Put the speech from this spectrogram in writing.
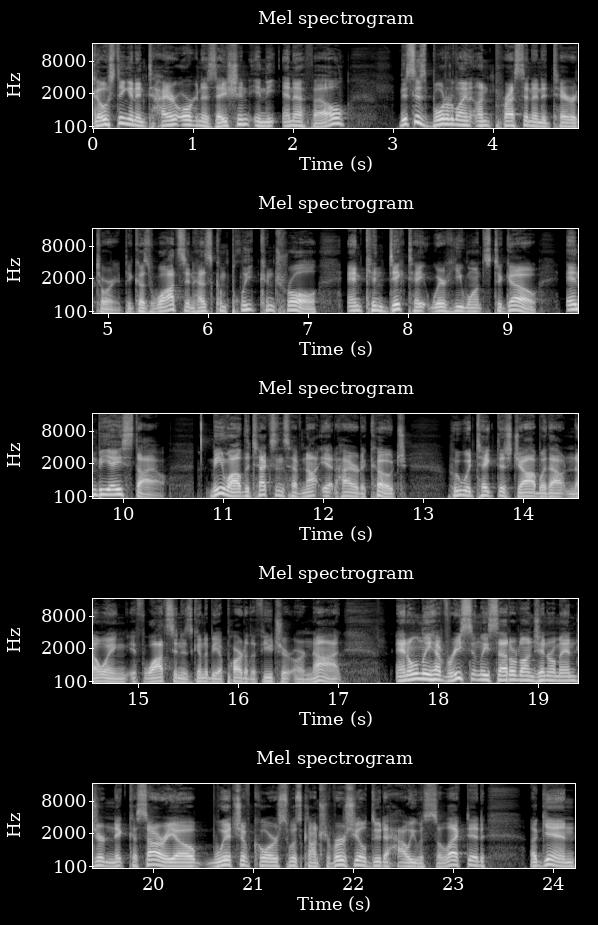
Ghosting an entire organization in the NFL? This is borderline unprecedented territory because Watson has complete control and can dictate where he wants to go, NBA style. Meanwhile, the Texans have not yet hired a coach who would take this job without knowing if Watson is going to be a part of the future or not, and only have recently settled on general manager Nick Caserio, which of course was controversial due to how he was selected. Again,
